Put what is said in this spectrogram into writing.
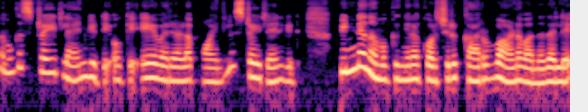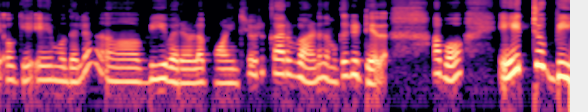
നമുക്ക് സ്ട്രെയിറ്റ് ലൈൻ കിട്ടി ഓക്കെ എ വരെയുള്ള പോയിന്റിൽ സ്ട്രെയിറ്റ് ലൈൻ കിട്ടി പിന്നെ നമുക്കിങ്ങനെ കുറച്ചൊരു കർവാണ് വന്നത് അല്ലേ ഓക്കെ എ മുതൽ ബി വരെയുള്ള പോയിന്റിൽ ഒരു കർവാണ് നമുക്ക് കിട്ടിയത് അപ്പോൾ എ ടു ബി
